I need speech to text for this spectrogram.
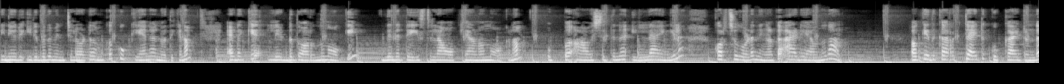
ഇനി ഒരു ഇരുപത് മിനിറ്റിലോട്ട് നമുക്ക് കുക്ക് ചെയ്യാൻ അനുവദിക്കണം. ഇടയ്ക്ക് ലിഡ് തുറന്ന് നോക്കി ഇതിന്റെ ടേസ്റ്റ് എല്ലാം ഓക്കെ ആണോ നോക്കണം. ഉപ്പ് ആവശ്യത്തിന് ഇല്ല എങ്കിൽ കുറച്ചുകൂടെ നിങ്ങൾക്ക് ആഡ് ചെയ്യാവുന്നതാണ്. ഓക്കെ ഇത് കറക്റ്റ് ആയിട്ട് കുക്ക് ആയിട്ടുണ്ട്.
